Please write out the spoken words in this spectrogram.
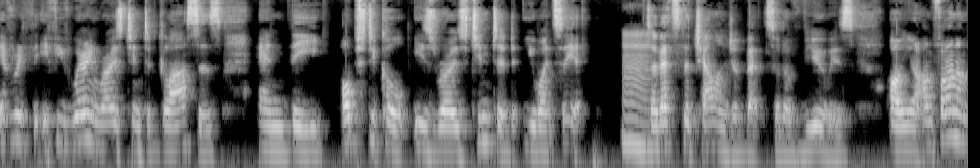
everything, if you're wearing rose tinted glasses and the obstacle is rose tinted, you won't see it. Mm. So that's the challenge of that sort of view is, oh, you know, I'm fine. I'm,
